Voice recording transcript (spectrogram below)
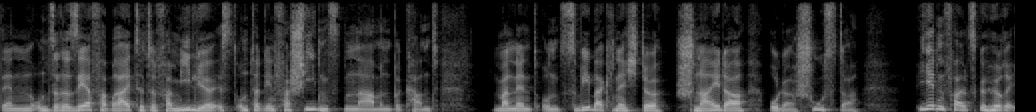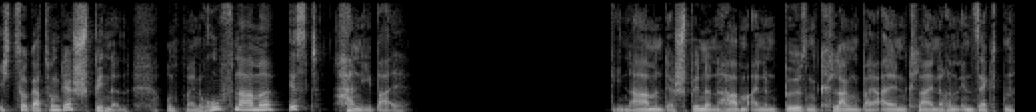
denn unsere sehr verbreitete Familie ist unter den verschiedensten Namen bekannt. Man nennt uns Weberknechte, Schneider oder Schuster. Jedenfalls gehöre ich zur Gattung der Spinnen, und mein Rufname ist Hannibal. Die Namen der Spinnen haben einen bösen Klang bei allen kleineren Insekten.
